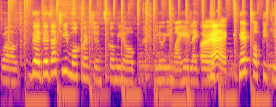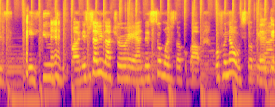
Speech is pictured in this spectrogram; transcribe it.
wow. There, there's actually more questions coming up, you know, in my head. Like, All right. the hair topic is a huge one, especially natural hair, and there's so much to talk about. But for now, we'll stop here. Okay.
